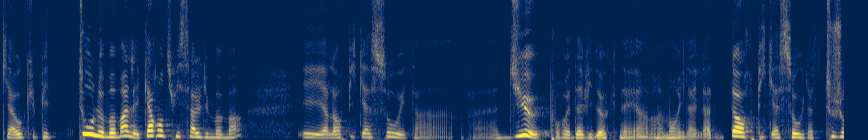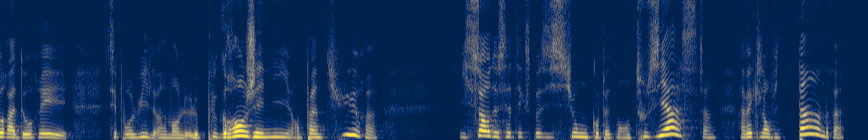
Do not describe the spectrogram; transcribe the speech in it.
qui a occupé tout le MoMA, les 48 salles du MoMA. Et alors Picasso est un, dieu pour David Hockney, hein, vraiment, il, adore Picasso, il a toujours adoré, c'est pour lui vraiment le, plus grand génie en peinture. Il sort de cette exposition complètement enthousiaste, avec l'envie de peindre,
